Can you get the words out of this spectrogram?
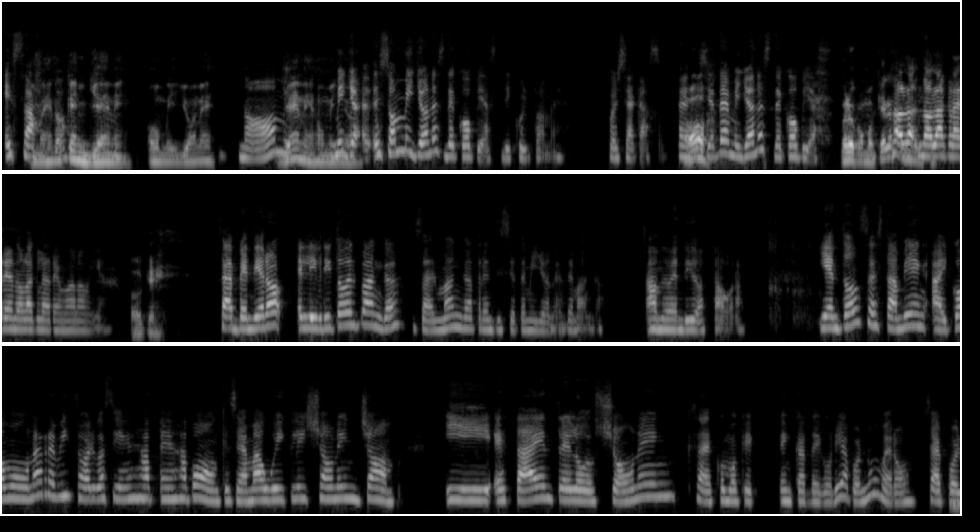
Exacto. imagino que en yenes o millones. No, yenes o millones. son millones de copias, discúlpame, por si acaso. 37 millones de copias. Pero como quieras. No, no lo aclaré, no lo aclaré, mala mía. Ok. O sea, vendieron el librito del manga, o sea, el manga, 37 millones de manga. Han vendido hasta ahora. Y entonces también hay como una revista o algo así en, Japón que se llama Weekly Shonen Jump y está entre los shonen, o sea, es como que en categoría, por número, o sea, por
